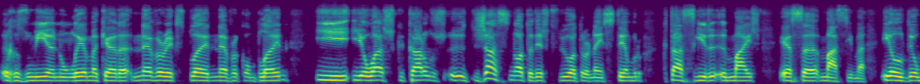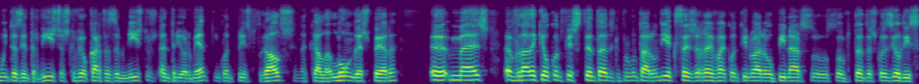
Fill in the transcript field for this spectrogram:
resumia num lema que era Never explain, never complain. E, e, eu acho que Carlos eh, já se nota desde que subiu ao trono em setembro que está a seguir eh, mais essa máxima. Ele deu muitas entrevistas, escreveu cartas a ministros anteriormente, enquanto Príncipe de Gales, naquela longa espera, mas a verdade é que ele, quando fez 70 anos, lhe perguntaram um dia que seja rei, vai continuar a opinar so, sobre tantas coisas, e ele disse:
